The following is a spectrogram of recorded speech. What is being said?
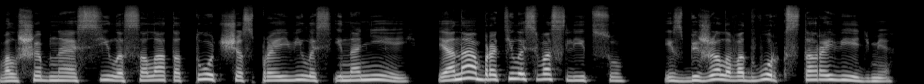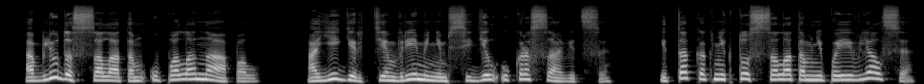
Волшебная сила салата тотчас проявилась и на ней, и она обратилась в ослицу и сбежала во двор к старой ведьме, а блюдо с салатом упало на пол, а егерь тем временем сидел у красавицы. И так как никто с салатом не появлялся,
